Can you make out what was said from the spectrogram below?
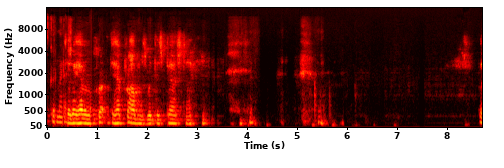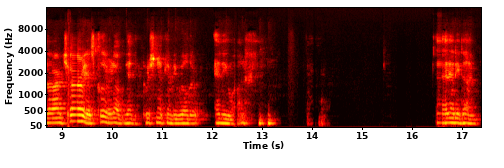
Good So they have a, they have problems with this pastime. But our acharyas cleared up that Krishna can bewilder anyone at any time.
